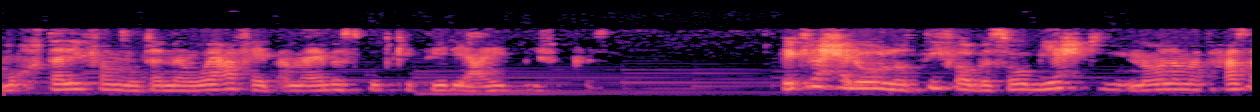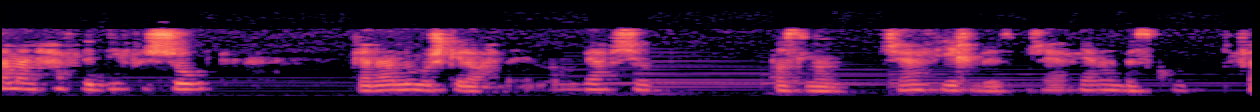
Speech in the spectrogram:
مختلفة متنوعة فيبقى معاه بسكوت كتير يعيد بيه في الكريسماس فكرة حلوة ولطيفة بس هو بيحكي إن هو لما اتعزم على الحفلة دي في الشغل كان عنده مشكلة واحدة انه ما بيعرفش أصلا مش عارف يخبز مش عارف يعمل بسكوت ف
